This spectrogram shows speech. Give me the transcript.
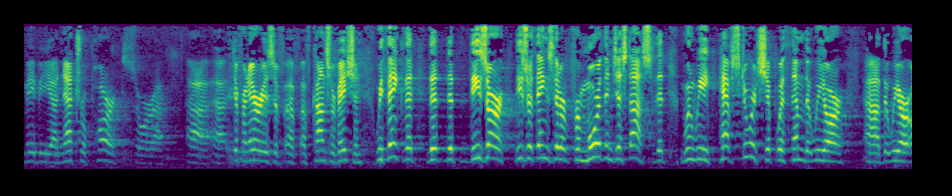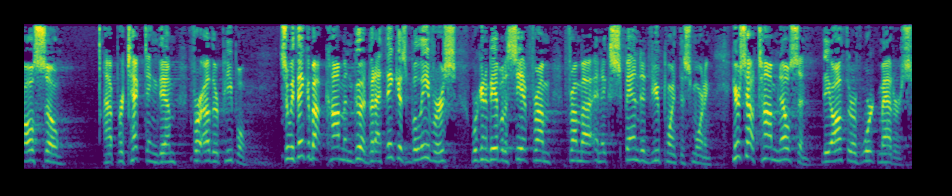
maybe uh, natural parks or uh, uh, different areas of, of, of, conservation, we think that, that, that these, are, these are things that are for more than just us, that when we have stewardship with them, that we are, that we are also protecting them for other people. So we think about common good, but I think as believers, we're going to be able to see it from, from uh, an expanded viewpoint this morning. Here's how Tom Nelson, the author of Work Matters,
